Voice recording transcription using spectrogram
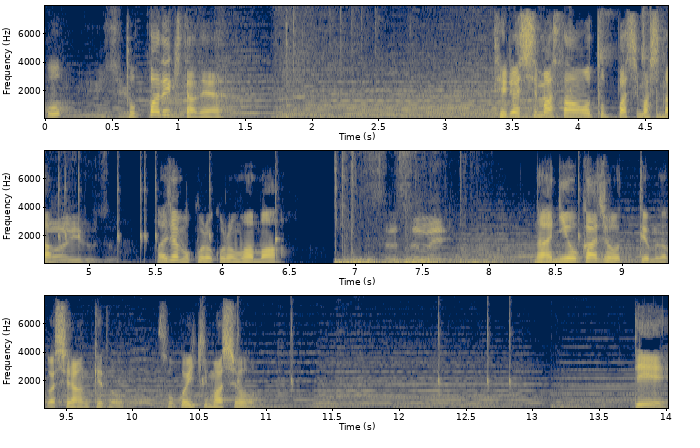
お、突破できたね。寺島さんを突破しました。あ、じゃあもうこれこのまま。何岡城っていうものか知らんけど、そこ行きましょう。で、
